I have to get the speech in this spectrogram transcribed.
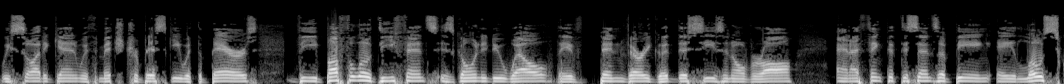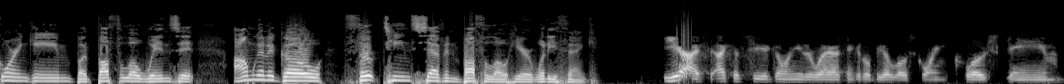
We saw it again with Mitch Trubisky with the Bears. The Buffalo defense is going to do well. They've been very good this season overall, and I think that this ends up being a low scoring game, but Buffalo wins it. I'm going to go 13-7 Buffalo here. What do you think? Yeah, I, I could see it going either way. I think it'll be a low-scoring, close game.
